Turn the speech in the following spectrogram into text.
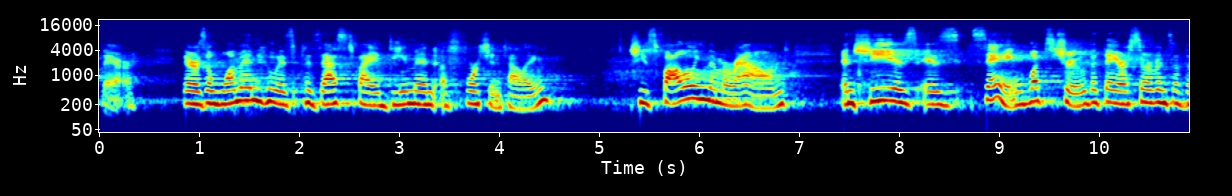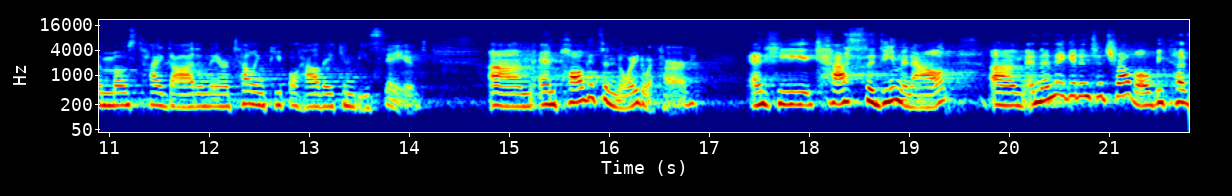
there. There is a woman who is possessed by a demon of fortune telling. She's following them around, and she is, is saying what's true that they are servants of the Most High God and they are telling people how they can be saved. Um, and Paul gets annoyed with her and he casts the demon out. Um, and then they get into trouble because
